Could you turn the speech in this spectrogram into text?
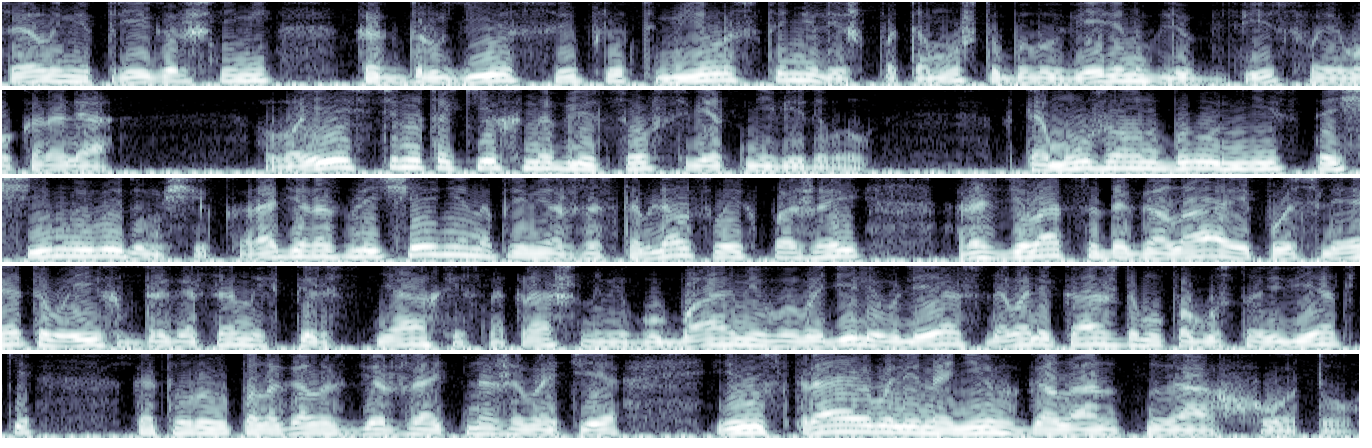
целыми пригоршнями, как другие сыплют милостыню лишь потому, что был уверен в любви своего короля. Воистину таких наглецов свет не видывал. К тому же он был неистощимый выдумщик. Ради развлечения, например, заставлял своих пажей раздеваться до гола, и после этого их в драгоценных перстнях и с накрашенными губами выводили в лес, давали каждому по густой ветке, которую полагалось держать на животе, и устраивали на них галантную охоту.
